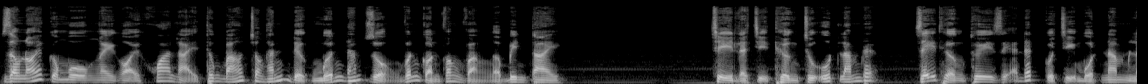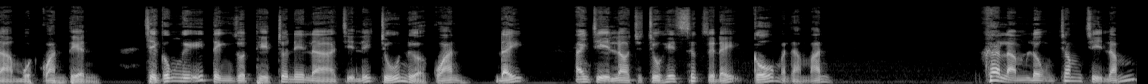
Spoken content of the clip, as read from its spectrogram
Giọng nói của mụ ngày gọi khoa lại thông báo cho hắn được mướn đám ruộng vẫn còn văng vẳng ở bên tai. Chị là chị thương chú út lắm đấy. Dễ thường thuê rẽ đất của chị một năm là một quan tiền. Chị cũng nghĩ tình ruột thịt cho nên là chị lấy chú nửa quan. Đấy, anh chị lo cho chú hết sức rồi đấy, cố mà làm ăn. Kha làm lụng chăm chỉ lắm.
